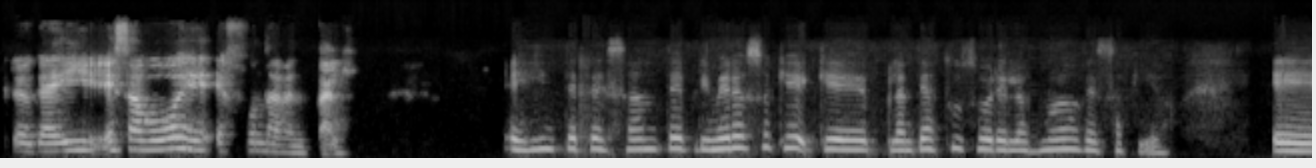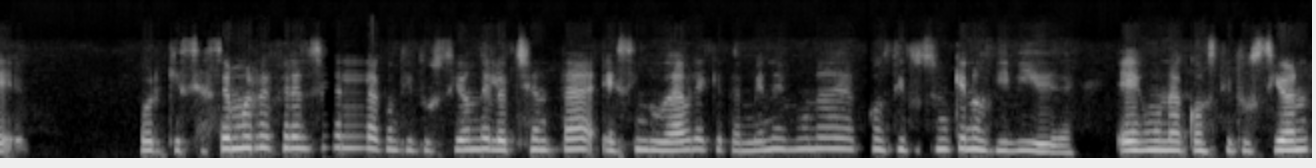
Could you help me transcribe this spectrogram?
Creo que ahí esa voz es fundamental. Es interesante, primero eso que, planteas tú sobre los nuevos desafíos, eh, porque si hacemos referencia a la constitución del 80, es indudable que también es una constitución que nos divide, es una constitución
